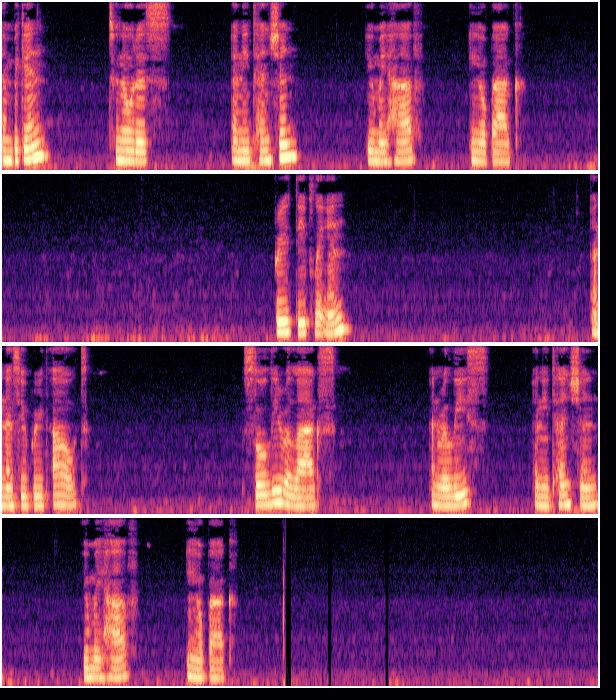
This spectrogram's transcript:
and begin to notice any tension you may have in your back. Breathe deeply in. And as you breathe out, slowly relax and release any tension you may have in your back.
